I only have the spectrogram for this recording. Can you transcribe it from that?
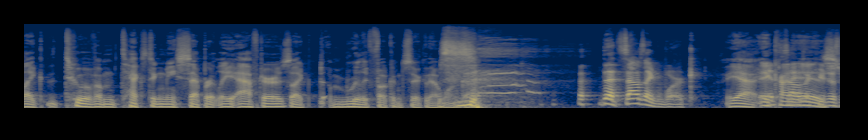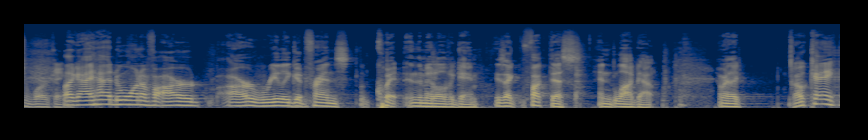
like the two of them texting me separately after. It's like I'm really fucking sick of that one guy. That sounds like work. yeah, it, It kind of sounds like you're just working. Like I had one of our our really good friends quit in the middle of a game. He's like, "Fuck this," and logged out. And we're like, "Okay,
